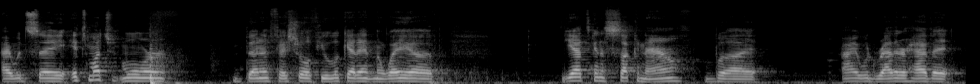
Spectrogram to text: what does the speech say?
I would say it's much more beneficial if you look at it in the way of, yeah, it's going to suck now, but I would rather have it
